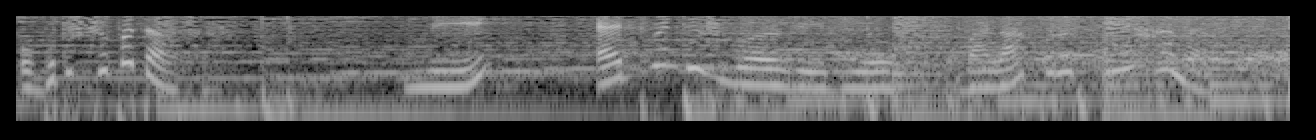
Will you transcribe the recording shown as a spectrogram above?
ඔබට සුපදස මේ ඇඩවෙන්ටිස් වර්ල් රේඩියෝ බලාපොරොත්වය හඬ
